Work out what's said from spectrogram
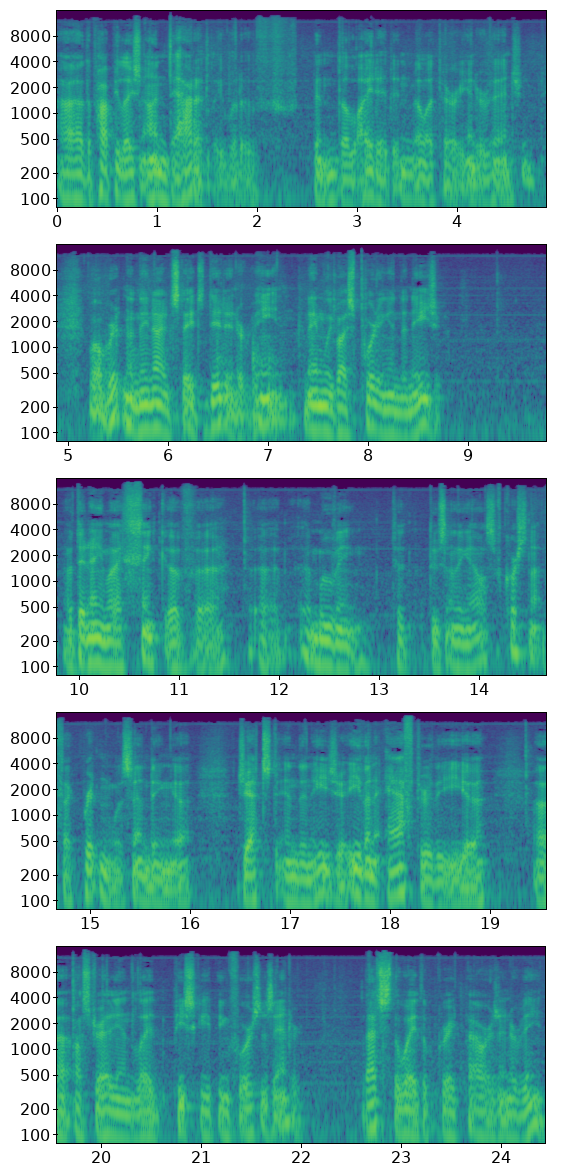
Uh, the population undoubtedly would have been delighted in military intervention. Well, Britain and the United States did intervene, namely by supporting Indonesia. Uh, did anybody think of uh, uh, moving to do something else? Of course not. In fact, Britain was sending uh, jets to Indonesia even after the Australian led peacekeeping forces entered. That's the way the great powers intervene.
